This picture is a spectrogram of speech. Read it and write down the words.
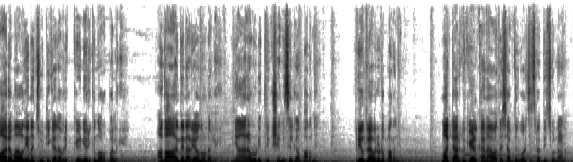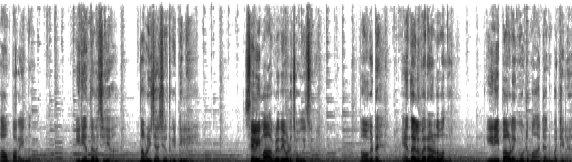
പരമാവധി എന്നെ ചുറ്റിക്കാൻ അവർ കെണിയൊരുക്കുന്ന ഉറപ്പല്ലേ? അതാദ്യം തന്നെ അറിയാവുന്നതുകൊണ്ടല്ലേ ഞാൻ അവളോട് ഇത്തിരി ക്ഷമിച്ചേൽക്കാൻ പറഞ്ഞു. രുദ്ര അവരോട് പറഞ്ഞു. മറ്റാർക്കും കേൾക്കാനാവാത്ത ശബ്ദം കുറച്ച് ശ്രദ്ധിച്ചുകൊണ്ടാണ് അവൻ പറയുന്നത്. ഇനി എന്താണ് ചെയ്യുക നമ്മൾ വിചാരിച്ചത് കിട്ടില്ലേ സലീം ആകുലതയോടെ ചോദിച്ചു. നോക്കട്ടെ എന്തായാലും വരാനുള്ളത് വന്നു. ഇനിയിപ്പോൾ അവളെ എങ്ങോട്ട് മാറ്റാനും പറ്റില്ല.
